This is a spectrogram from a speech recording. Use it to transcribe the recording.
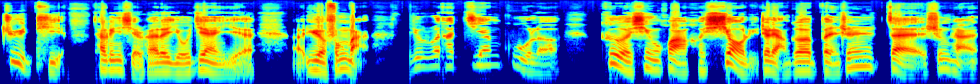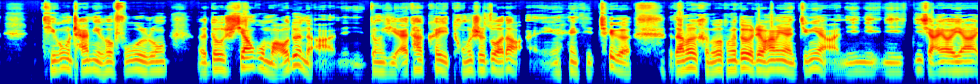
具体，它给你写出来的邮件也呃越丰满，也就是说它兼顾了。个性化和效率这两个本身在生产、提供产品和服务中，呃，都是相互矛盾的啊。你东西，哎，它可以同时做到，因为你这个，咱们很多朋友都有这方面的经验啊。你、你、你、你想要让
